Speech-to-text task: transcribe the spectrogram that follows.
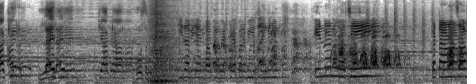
आखिर लाइफ में क्या क्या हो सकता है ਜਿਹਦਾ ਵੀ ਇਹ ਬਾਪੂ ਬੈਠਿਆ ਬਲਬੀਰ ਸਿੰਘ ਜੀ ਇਹਨਾਂ ਨੂੰ ਅਸੀਂ ਕਟਾਣਾ ਸਾਹਿਬ,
